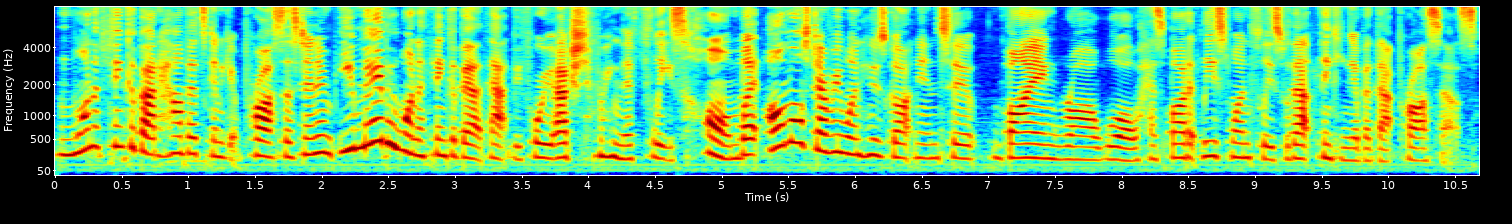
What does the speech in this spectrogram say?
want to think about how that's going to get processed. And you maybe want to think about that before you actually bring the fleece home. But almost everyone who's gotten into buying raw wool has bought at least one fleece without thinking about that process.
